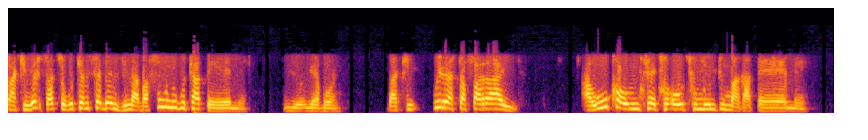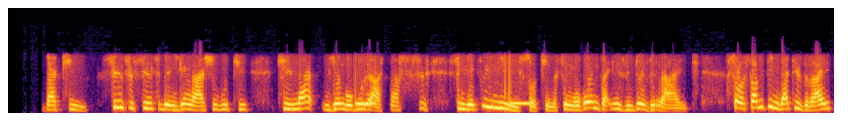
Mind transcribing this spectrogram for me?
but ngesizathu sokuthi emsebenzini abafuni ukuthi abheme. Uyabona? But kwirastafari awukho umthetho othi umuntu makabheme. But since since bengike ngasho ukuthi thina njengoburasta singeqiniso thina singokwenza izinto ezi-right. So something that is right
